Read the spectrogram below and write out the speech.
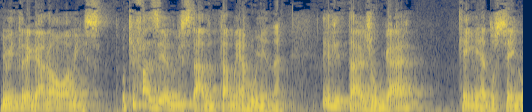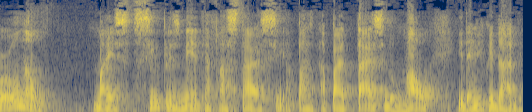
e o entregaram a homens. O que fazer no estado de tamanha ruína? Evitar julgar quem é do Senhor ou não, mas simplesmente afastar-se, apartar-se do mal e da iniquidade.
